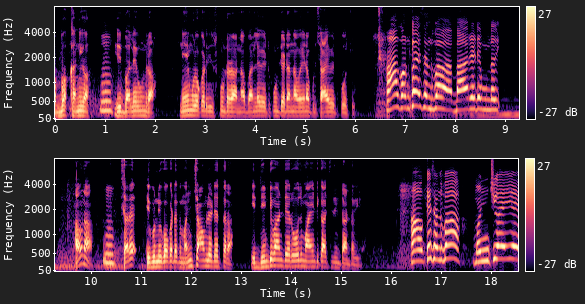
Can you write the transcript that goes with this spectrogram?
అబ్బా కన్నిగా. ఇది భలే ఉందిరా. నేను కూడా ఒకటి తీసుకుంటారా? నా బండ్లో పెట్టుకుంటేటన్నా పోయినప్పుడు ఛాయ్ పెట్టుకోవచ్చు. కొనుక్కో బాగా రేట్ ఏమి ఉండదు అవునా. సరే ఇప్పుడు నీకు ఒకటి అయితే మంచి ఆమ్లెట్ ఎత్తారా? ఇది తింటివంటే రోజు మా ఇంటికి వచ్చి తింటా అంటావు ఇక. ఆ ఓకే చంద్రబాబు మంచిగా అయ్యే.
